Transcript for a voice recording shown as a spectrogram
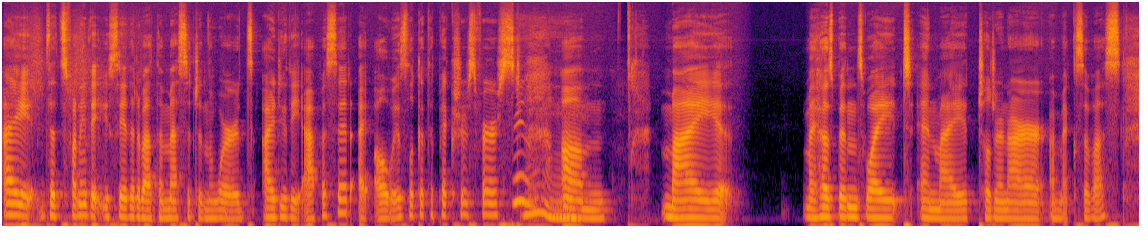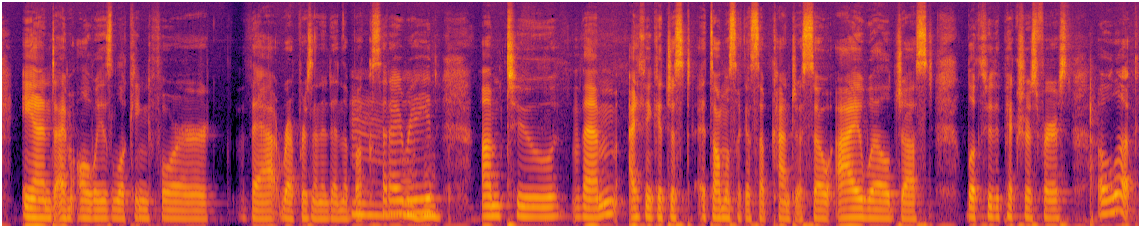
I that's funny that you say that about the message and the words. I do the opposite. I always look at the pictures first. Um, my my husband's white and my children are a mix of us, and I'm always looking for that represented in the books that I read um, to them. I think it just it's almost like a subconscious. So I will just look through the pictures first. Oh look,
